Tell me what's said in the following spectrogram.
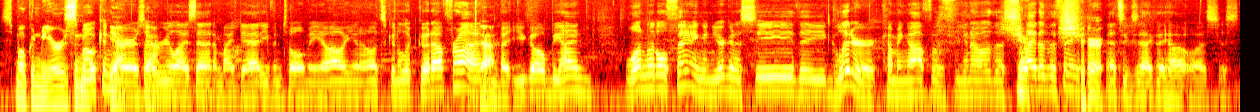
smoke and mirrors. And, smoke and yeah, mirrors. I yeah. realized that, and my dad even told me, "Oh, you know, it's going to look good out front, Yeah. but you go behind one little thing, and you're going to see the glitter coming off of you know the Sure, side of the thing." sure. That's exactly how it was. Just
